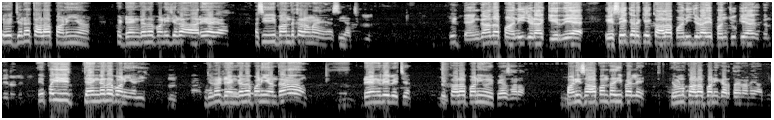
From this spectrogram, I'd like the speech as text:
ਤੇ ਜਿਹੜਾ ਕਾਲਾ ਪਾਣੀ ਆ ਇਹ ਡੈਂਗਾ ਦਾ ਪਾਣੀ ਜਿਹੜਾ ਆ ਰਿਹਾ ਆ ਅਸੀਂ ਇਹ ਬੰਦ ਕਰਾਉਣਾ ਆਏ ਅਸੀਂ ਅੱਜ। ਇਹ ਡੈਂਗਾ ਦਾ ਪਾਣੀ ਜਿਹੜਾ ਗਿਰ ਰਿਹਾ ਇਸੇ ਕਰਕੇ ਕਾਲਾ ਪਾਣੀ ਜਿਹੜਾ ਇਹ ਬਣ ਚੁੱਕਿਆ ਗੰਦੇ ਨਾਲੇ। ਇਹ ਭਾਈ ਡੈਂਗਾ ਦਾ ਪਾਣੀ ਆ ਜੀ। ਜਿਹੜਾ ਡੈਂਗਾ ਦਾ ਪਾਣੀ ਆਂਦਾ ਨਾ ਡੈਂਗ ਦੇ ਵਿੱਚ ਇਹ ਕਾਲਾ ਪਾਣੀ ਹੋਇਆ ਪਿਆ ਸਾਰਾ। ਪਾਣੀ ਸਾਫ਼ ਆਂਦਾ ਸੀ ਪਹਿਲੇ ਤੇ ਹੁਣ ਕਾਲਾ ਪਾਣੀ ਕਰਤਾ ਇਹਨਾਂ ਨੇ ਆ ਕੇ।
